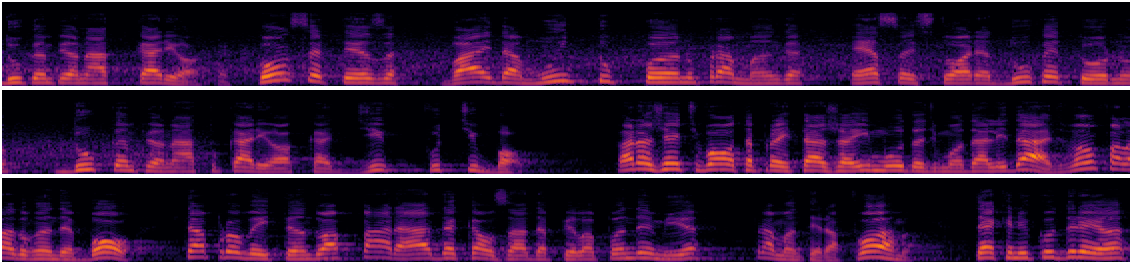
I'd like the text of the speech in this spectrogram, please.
do Campeonato Carioca. Com certeza vai dar muito pano para manga essa história do retorno do Campeonato Carioca de Futebol. Agora a gente volta para Itajaí e muda de modalidade. Vamos falar do handebol, que está aproveitando a parada causada pela pandemia para manter a forma. O técnico Drean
